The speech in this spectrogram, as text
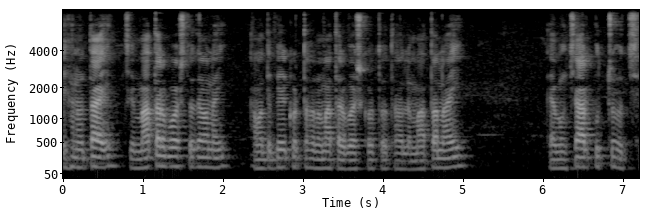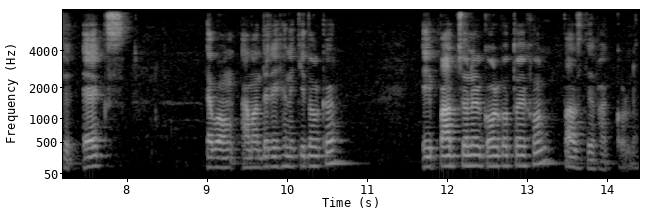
এখানেও তাই, যে মাতার বয়স তো দেওয়া নাই, আমাদের বের করতে হবে মাতার বয়স কত? তাহলে মাতা নাই এবং চার পুত্র হচ্ছে এক্স এবং আমাদের এখানে কি দরকার? এই পাঁচজনের গড় কত এখন? পাঁচ দিয়ে ভাগ করলাম।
